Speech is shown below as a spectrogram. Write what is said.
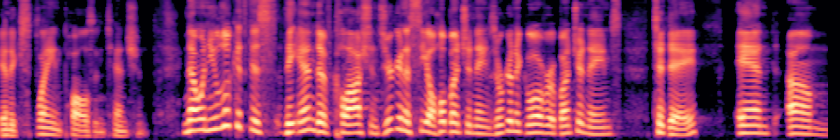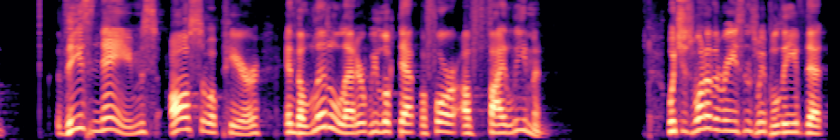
and explain Paul's intention. Now, when you look at this, the end of Colossians, you're going to see a whole bunch of names. We're going to go over a bunch of names today. And um, these names also appear in the little letter we looked at before of Philemon, which is one of the reasons we believe that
